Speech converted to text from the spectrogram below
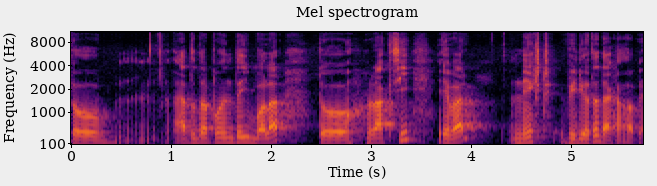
তো এতদূর পর্যন্তই বলার। তো রাখছি। এবার নেক্সট ভিডিওতে দেখা হবে।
